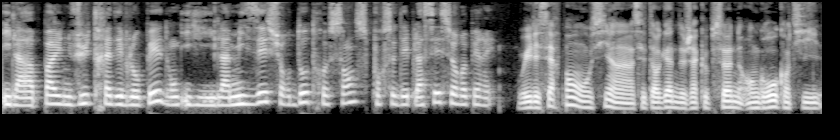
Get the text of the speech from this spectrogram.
il a pas une vue très développée, donc il a misé sur d'autres sens pour se déplacer, se repérer. Oui, les serpents ont aussi cet organe de Jacobson. En gros, quand ils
